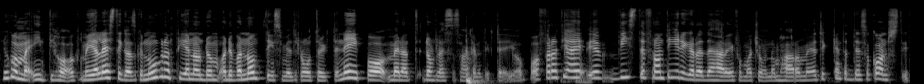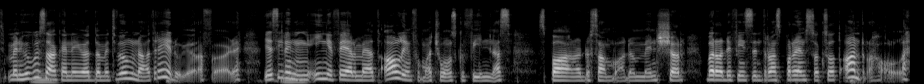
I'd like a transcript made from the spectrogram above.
Nu kommer jag inte ihåg, men jag läste ganska noggrant igenom dem och det var någonting som jag tror tryckte nej på, men att de flesta sakerna tyckte jag ja på. För att jag, jag visste från tidigare det här informationen de har om mig, jag tycker inte att det är så konstigt. Men huvudsaken är ju att de är tvungna att redogöra för det. Jag ser mm. inget fel med att all information skulle finnas sparad och samlad om människor, bara det finns en transparens också åt andra hållet.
